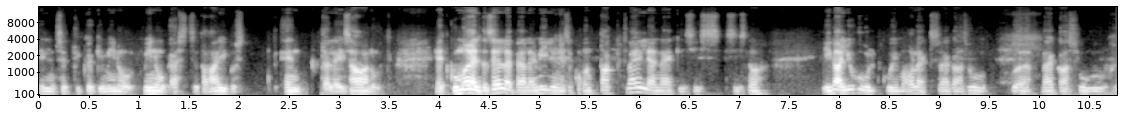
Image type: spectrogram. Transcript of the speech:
ilmselt ikkagi minu, minu käest seda haigust endale ei saanud. et kui mõelda selle peale, milline see kontakt välja nägi, siis, siis noh, igal juhul, kui ma oleks väga suur, väga suur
